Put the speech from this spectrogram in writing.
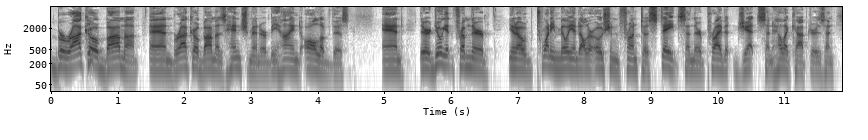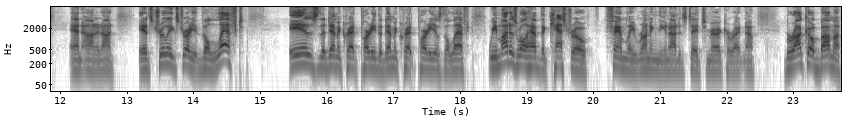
Barack Obama and Barack Obama's henchmen are behind all of this, and they're doing it from their you know, $20 million oceanfront estates and their private jets and helicopters and, and on and on. It's truly extraordinary. The left is the Democrat Party. The Democrat Party is the left. We might as well have the Castro family running the United States of America right now. Barack Obama,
